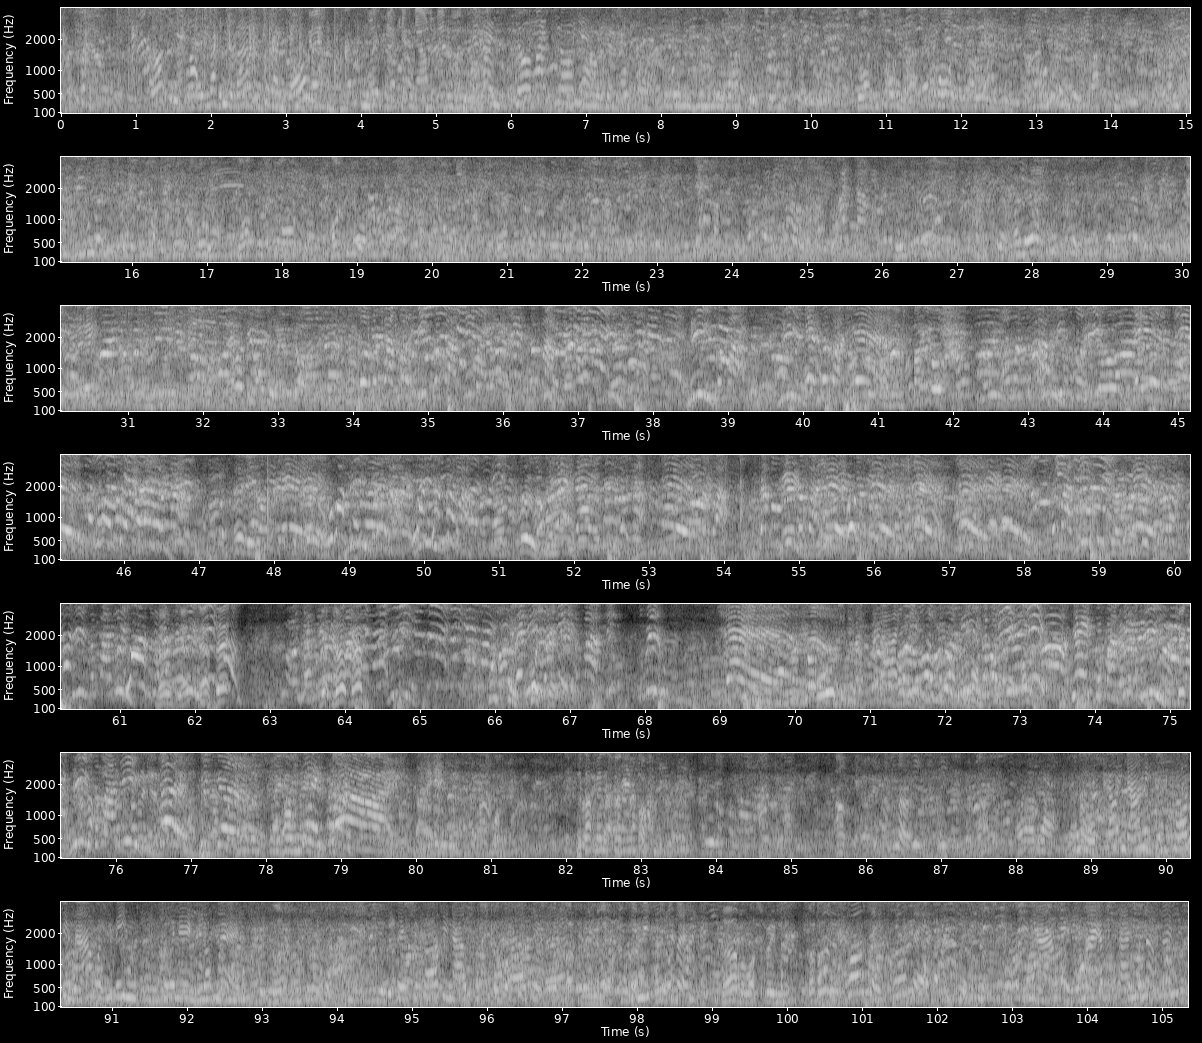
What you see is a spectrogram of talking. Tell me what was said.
Devon, push it down. Okay. Let's uh, kick down a bit. Don't let go yet. Turn straight away. Don't just over. Pull straight away. All you do is fast kick. Stand up, push it straight forward, straight forward. Don't push towards it. All you do is fast kick right foot down. Don't just sort of push it, push it, that's it. Look, grab. Push kick. Push kick. Does that mean it's going to stop? Okay. Look. No, it's counting down. It's recording now. Have you been doing it the wrong way? So it's recording now because you can pause it. What's that, three minutes? You missed others. No, but what's three minutes? Does it? Pause it, pause it. It's recording now. You might have a time limit on it.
